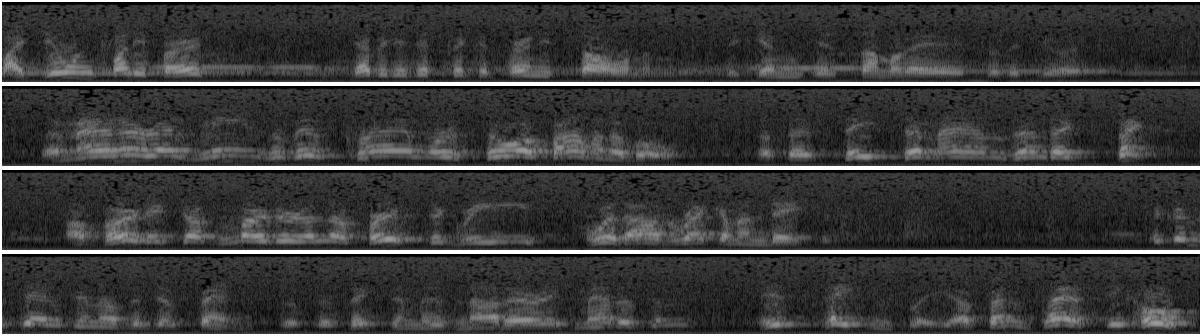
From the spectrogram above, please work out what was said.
By June 21st, Deputy District Attorney Solomon begins his summary to the jury. The manner and means of this crime were so abominable that the state demands and expects a verdict of murder in the first degree without recommendation. The contention of the defense that the victim is not Eric Madison is patently a fantastic hope,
